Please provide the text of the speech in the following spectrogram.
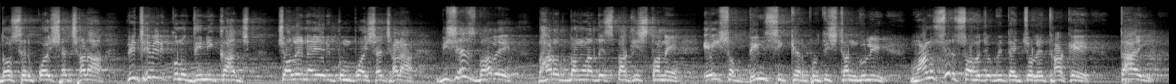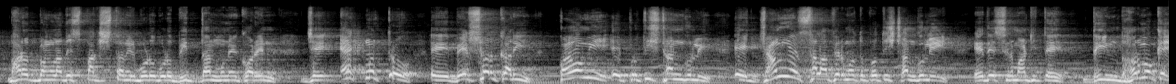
দশের পয়সা ছাড়া পৃথিবীর কোনো দিনই কাজ চলে না এরকম পয়সা ছাড়া। বিশেষভাবে ভারত, বাংলাদেশ, পাকিস্তানে এই সব দিন শিক্ষার প্রতিষ্ঠানগুলি মানুষের সহযোগিতায় চলে থাকে। তাই ভারত, বাংলাদেশ, পাকিস্তানের বড় বড় বিদ্যান মনে করেন যে একমাত্র এই বেসরকারি কওমি এই প্রতিষ্ঠানগুলি, এই জামিয়া সালাফের মতো প্রতিষ্ঠানগুলি এদেশের মাটিতে দিন ধর্মকে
